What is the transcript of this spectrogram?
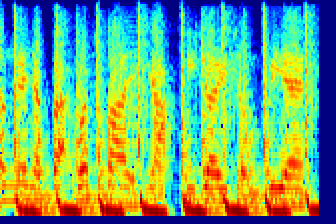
đang nghe nhạc tại website nhạc dj.vn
